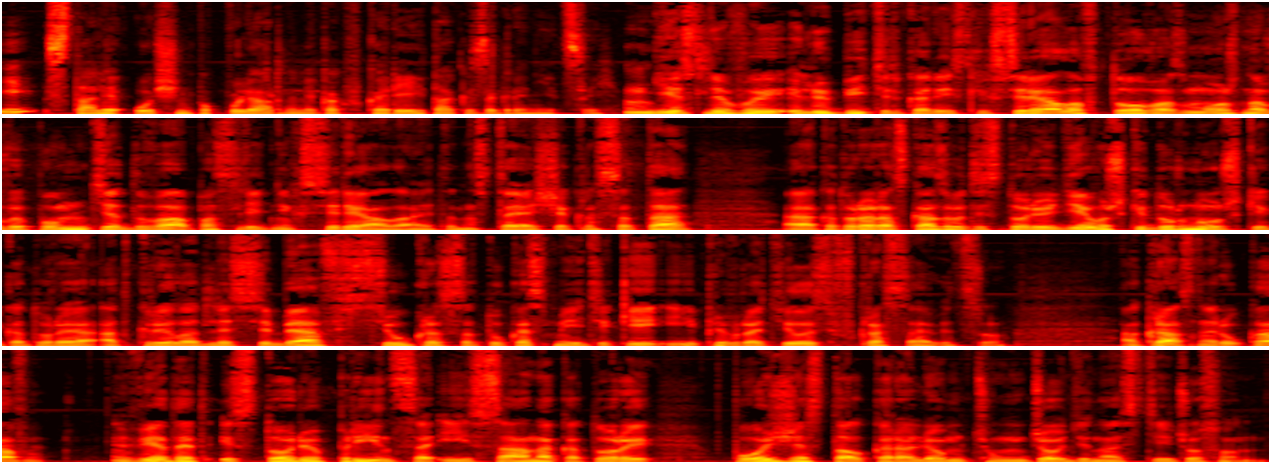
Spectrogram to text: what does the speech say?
и стали очень популярными как в Корее, так и за границей. Если вы любитель корейских сериалов, то, возможно, вы помните два последних сериала. Это «Настоящая красота», а, которая рассказывает историю девушки-дурнушки, которая открыла для себя всю красоту косметики и превратилась в красавицу. А «Красный рукав» ведает историю принца Исана, который позже стал королем Чунджо династии Чосон.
